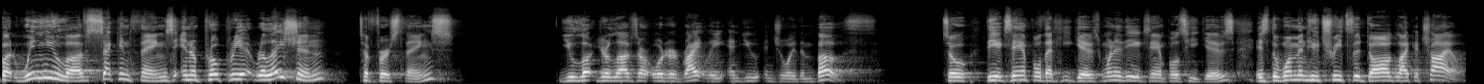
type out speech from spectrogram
But when you love second things in appropriate relation to first things, you lo- your loves are ordered rightly and you enjoy them both. So, the example that he gives, one of the examples he gives, is the woman who treats the dog like a child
